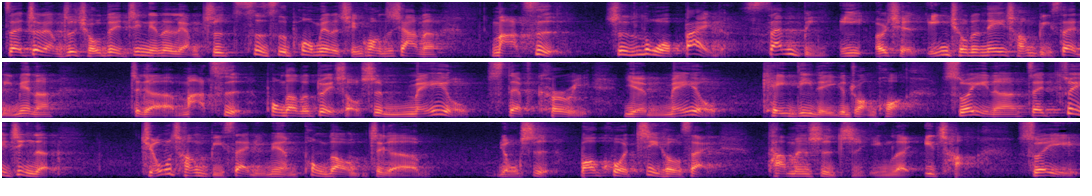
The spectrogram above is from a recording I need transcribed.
在这两支球队今年的两支次次碰面的情况之下呢，马刺。是落败的三比一，而且赢球的那一场比赛里面呢，这个马刺碰到的对手是没有 Steph Curry 也没有 KD 的一个状况，所以呢，在最近的九场比赛里面碰到这个勇士，包括季后赛，他们是只赢了一场，所以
